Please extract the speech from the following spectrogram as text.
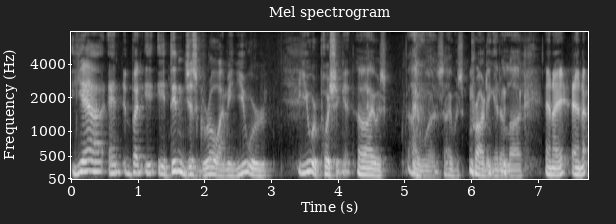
Yeah, and but it, it didn't just grow. I mean, you were you were pushing it. Oh, I was, I was, I was prodding it a lot. And I, and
